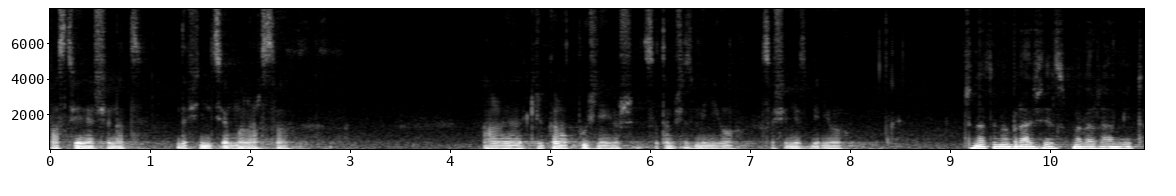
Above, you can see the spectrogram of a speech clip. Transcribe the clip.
pastwienia się nad definicją malarstwa. Ale kilka lat później już, co tam się zmieniło, co się nie zmieniło. Czy na tym obrazie z malarzami to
